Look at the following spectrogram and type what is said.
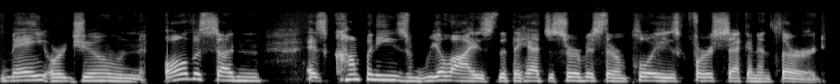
May or June, all of a sudden, as companies realized that they had to service their employees first, second, and third,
